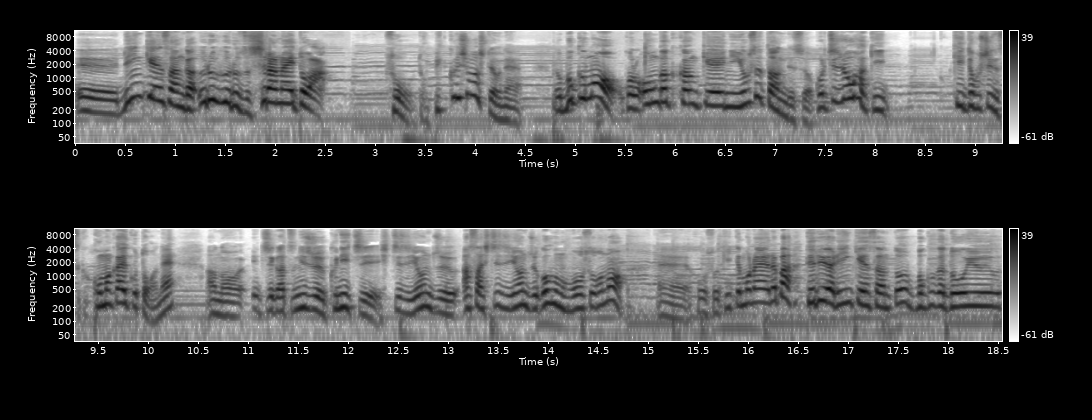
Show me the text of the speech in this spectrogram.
えー、リンケンさんがウルフルズ知らないとはそう、びっくりしましたよね。僕もこの音楽関係に寄せたんですよ。これ地上波聞いてほしいんですが、細かいことはね、あの、1月29日7時40、朝7時45分放送の、えー、放送聞いてもらえれば、テルヤリンケンさんと僕がどういう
